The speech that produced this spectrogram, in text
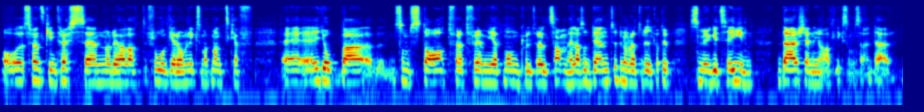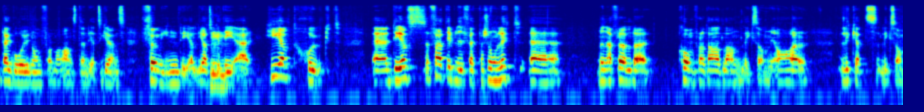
och svenska intressen och det har varit frågor om liksom att man inte ska eh, jobba som stat för att främja ett mångkulturellt samhälle. Alltså den typen av retorik har typ smugit sig in. Där känner jag att liksom så här, där, där går ju någon form av anständighetsgräns för min del. Jag tycker mm. det är helt sjukt Eh, dels för att det blir fett personligt. Eh, mina föräldrar kom från ett annat land. Liksom. Jag har lyckats liksom,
